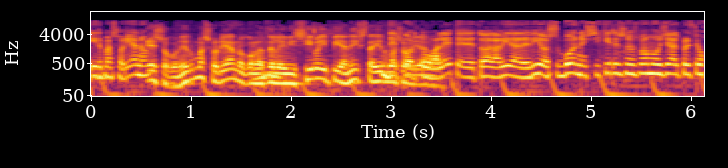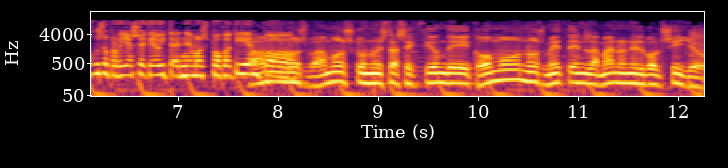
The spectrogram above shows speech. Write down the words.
Irma Soriano. Eso, con Irma Soriano, con la televisiva y pianista Irma de Soriano. Portugalete, de toda la vida de Dios. Bueno, y si quieres nos vamos ya al precio justo porque yo sé que hoy tenemos poco tiempo. Vámonos, vamos con nuestra sección de cómo nos meten la mano en el bolsillo.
